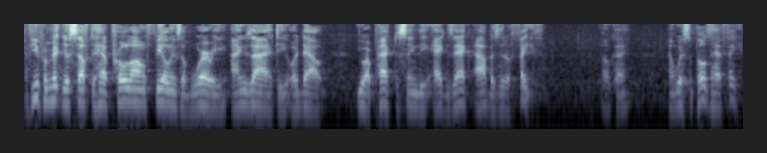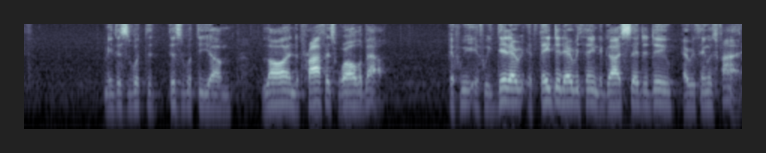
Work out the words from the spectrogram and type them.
If you permit yourself to have prolonged feelings of worry, anxiety, or doubt, you are practicing the exact opposite of faith. Okay? And we're supposed to have faith. I mean, this is what the, this is what the um, law and the prophets were all about. If, we, if, we did every, if they did everything that God said to do, everything was fine.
